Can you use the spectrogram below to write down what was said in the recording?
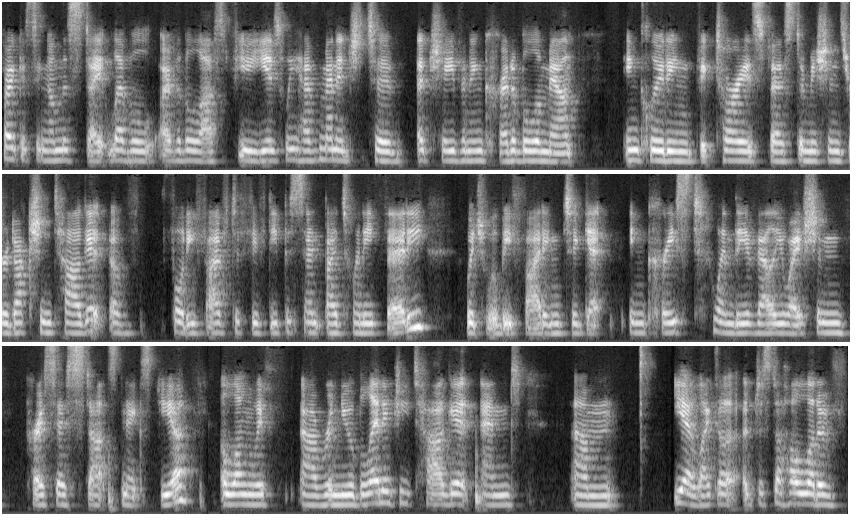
focusing on the state level over the last few years, we have managed to achieve an incredible amount, including Victoria's first emissions reduction target of 45 to 50% by 2030, which we'll be fighting to get increased when the evaluation process starts next year, along with our renewable energy target and um, yeah, like a, just a whole lot of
